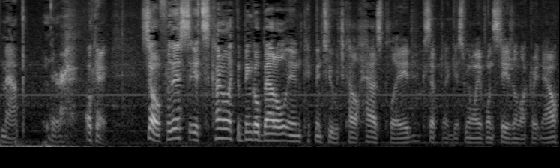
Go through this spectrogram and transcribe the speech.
map there. Okay. So for this, it's kind of like the bingo battle in Pikmin 2, which Kyle has played, except I guess we only have one stage unlocked right now.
